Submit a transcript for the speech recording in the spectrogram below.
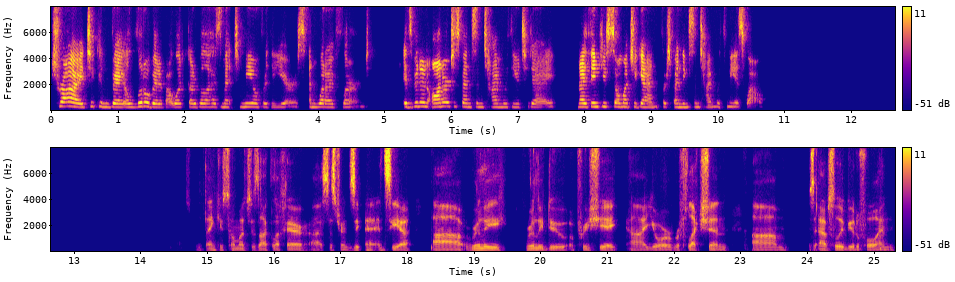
try to convey a little bit about what Karbala has meant to me over the years and what I've learned. It's been an honor to spend some time with you today, And I thank you so much again for spending some time with me as well. Thank you so much, Jazakallah khair, uh, Sister uh, Insia. Uh, really, really do appreciate uh, your reflection. Um, it's absolutely beautiful and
